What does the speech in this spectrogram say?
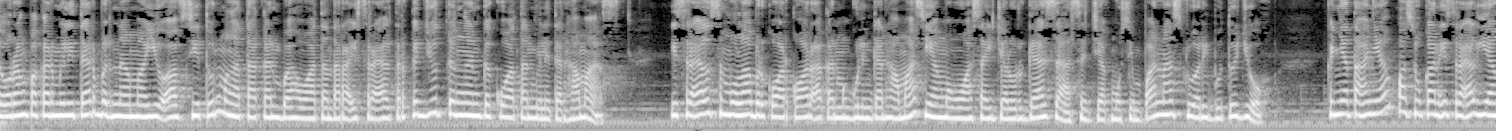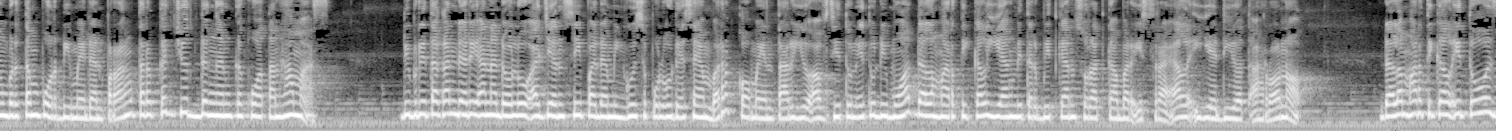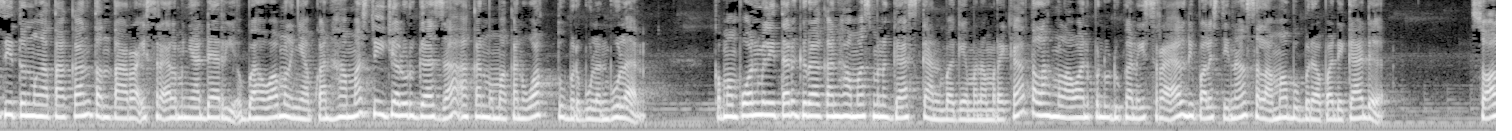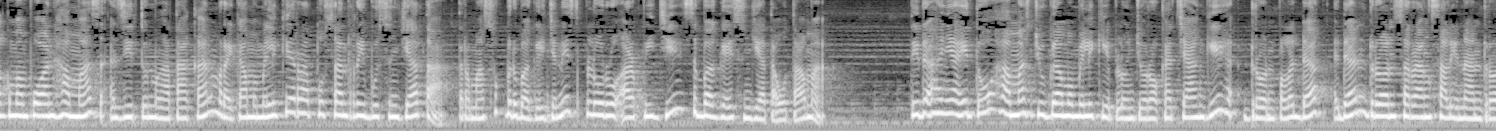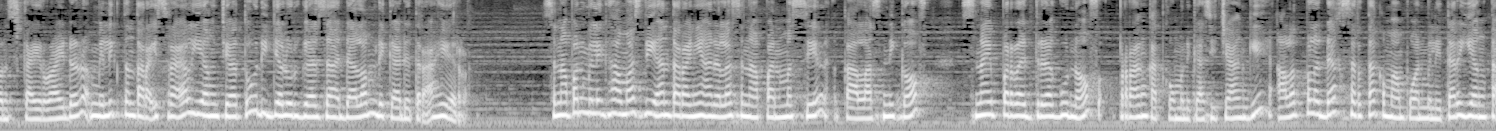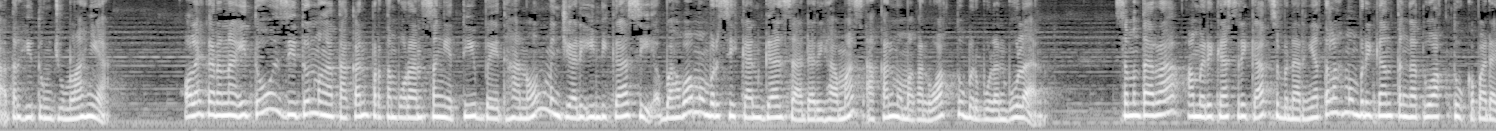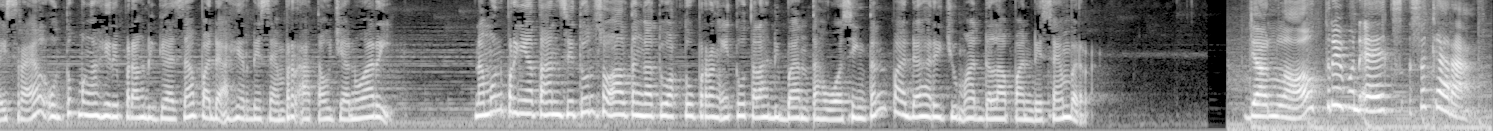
Seorang pakar militer bernama Yoav Zitun mengatakan bahwa tentara Israel terkejut dengan kekuatan militer Hamas. Israel semula berkoar-koar akan menggulingkan Hamas yang menguasai jalur Gaza sejak musim panas 2007. Kenyataannya, pasukan Israel yang bertempur di medan perang terkejut dengan kekuatan Hamas. Diberitakan dari Anadolu Agency pada Minggu 10 Desember, komentar Yoav Zitun itu dimuat dalam artikel yang diterbitkan surat kabar Israel Yediot Aronot. Dalam artikel itu, Zitun mengatakan tentara Israel menyadari bahwa melenyapkan Hamas di jalur Gaza akan memakan waktu berbulan-bulan. Kemampuan militer gerakan Hamas menegaskan bagaimana mereka telah melawan pendudukan Israel di Palestina selama beberapa dekade. Soal kemampuan Hamas, Zitun mengatakan mereka memiliki ratusan ribu senjata, termasuk berbagai jenis peluru RPG sebagai senjata utama. Tidak hanya itu, Hamas juga memiliki peluncur roket canggih, drone peledak, dan drone serang salinan drone Skyrider milik tentara Israel yang jatuh di jalur Gaza dalam dekade terakhir. Senapan milik Hamas di antaranya adalah senapan mesin Kalashnikov, sniper Dragunov, perangkat komunikasi canggih, alat peledak, serta kemampuan militer yang tak terhitung jumlahnya. Oleh karena itu, Zitun mengatakan pertempuran sengit di Beit Hanun menjadi indikasi bahwa membersihkan Gaza dari Hamas akan memakan waktu berbulan-bulan. Sementara Amerika Serikat sebenarnya telah memberikan tenggat waktu kepada Israel untuk mengakhiri perang di Gaza pada akhir Desember atau Januari. Namun pernyataan Zitun soal tenggat waktu perang itu telah dibantah Washington pada hari Jumat 8 Desember. Download Tribun X sekarang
